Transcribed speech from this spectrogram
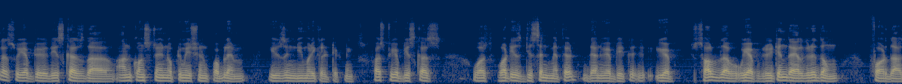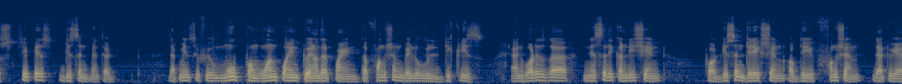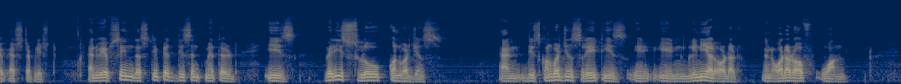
Class we have discussed the unconstrained optimization problem using numerical techniques. First we have discussed what is descent method, then we have you have solved the we have written the algorithm for the steepest descent method. That means, if you move from one point to another point the function value will decrease and what is the necessary condition for descent direction of the function that we have established. And we have seen the steepest descent method is very slow convergence and this convergence rate is in, in linear order in order of 1.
